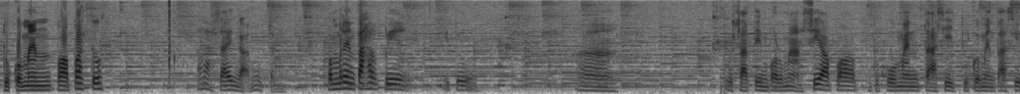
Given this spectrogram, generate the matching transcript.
dokumen apa, apa tuh? Alah, saya nggak mudeng. Pemerintah itu eh, pusat informasi apa dokumentasi dokumentasi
